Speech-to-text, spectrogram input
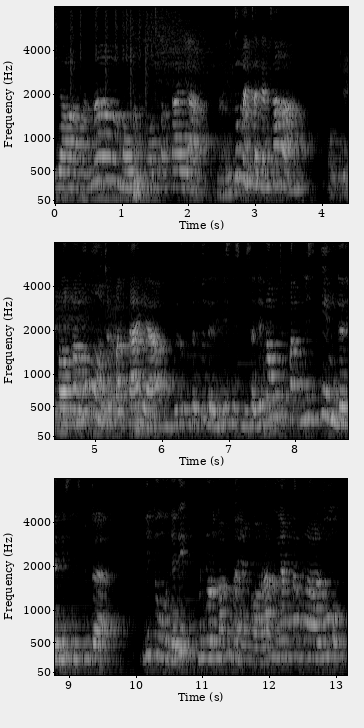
ya karena mau mau cepat kaya. Nah itu mindset yang salah. Oke. Kalau kamu mau cepat kaya, belum tentu dari bisnis. Bisa jadi kamu cepat miskin dari bisnis juga. Gitu. Jadi menurut aku banyak orang yang terlalu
